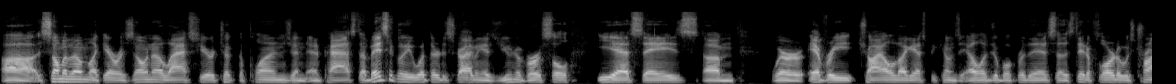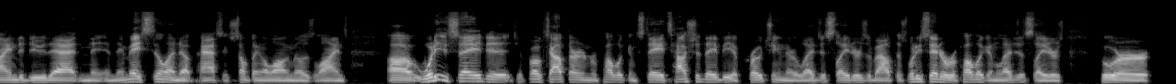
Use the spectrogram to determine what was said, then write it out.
Uh, some of them, like Arizona last year, took the plunge and, and passed uh, basically what they're describing as universal ESAs. Um, where every child, I guess, becomes eligible for this. Uh, the state of Florida was trying to do that, and they, and they may still end up passing something along those lines. Uh, what do you say to, to folks out there in Republican states? How should they be approaching their legislators about this? What do you say to Republican legislators who are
